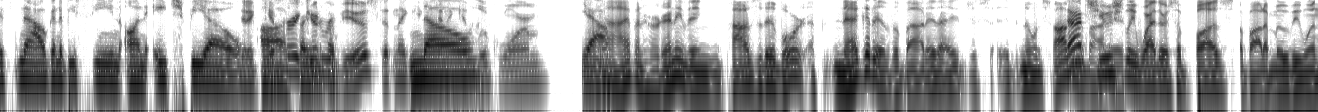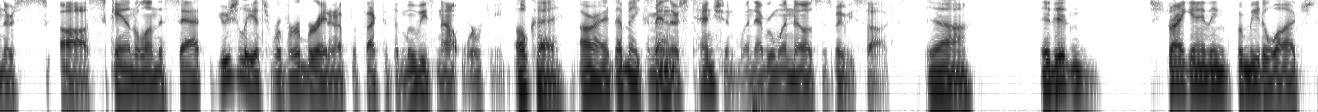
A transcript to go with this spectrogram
it's now going to be seen on HBO. Did it get uh, very good reviews? Didn't they? No. Didn't get lukewarm? Yeah. Yeah, I haven't heard anything positive or negative about it. I just no one's talking about it. That's about usually why there's a buzz about a movie when there's uh, scandal on the set. Usually, it's reverberating up the fact that the movie's not working. Okay, all right, that makes I sense. I mean, there's tension when everyone knows this movie sucks. yeah, it didn't strike anything for me to watch.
